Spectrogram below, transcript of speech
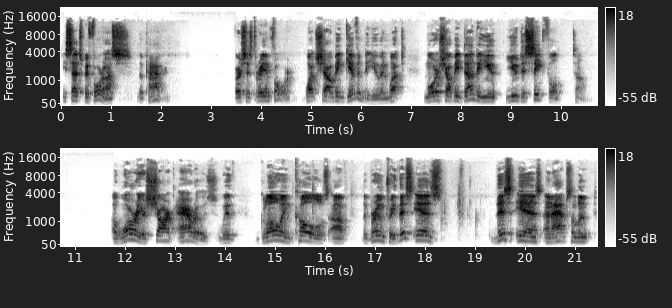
He sets before us the pattern. Verses 3 and 4 What shall be given to you, and what more shall be done to you, you deceitful tongue? A warrior's sharp arrows with glowing coals of the broom tree. This is this is an absolute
